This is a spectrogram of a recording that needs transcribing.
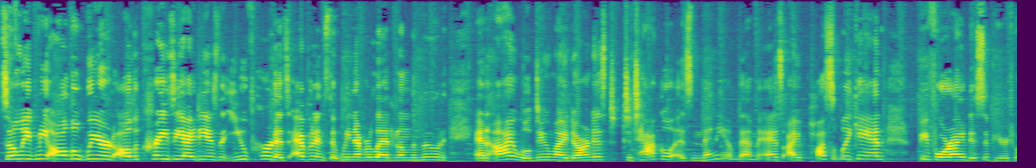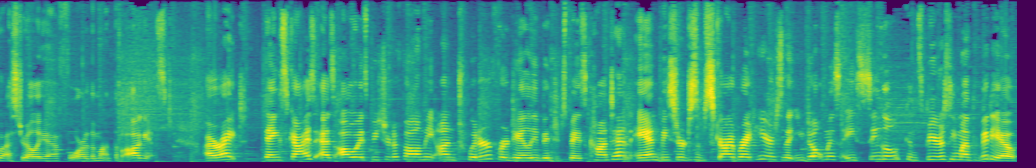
So leave me all the weird, all the crazy ideas that you've heard as evidence that we never landed on the moon, and I will do my darndest to tackle as many of them as I possibly can before I disappear to Australia for the month of August. All right, thanks guys. As always, be sure to follow me on Twitter for daily vintage space content and be sure to subscribe right here so that you don't miss a single Conspiracy Month video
